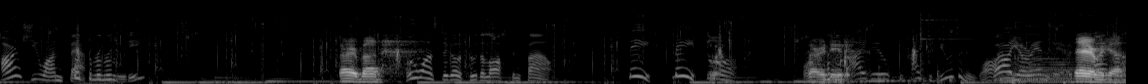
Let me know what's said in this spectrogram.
Aren't you on bathroom duty? Sorry, bud. Who wants to go through the lost and found? Me, me. Ugh. Sorry, dude. I do. I could use a new wall. While you're in there, There we go.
